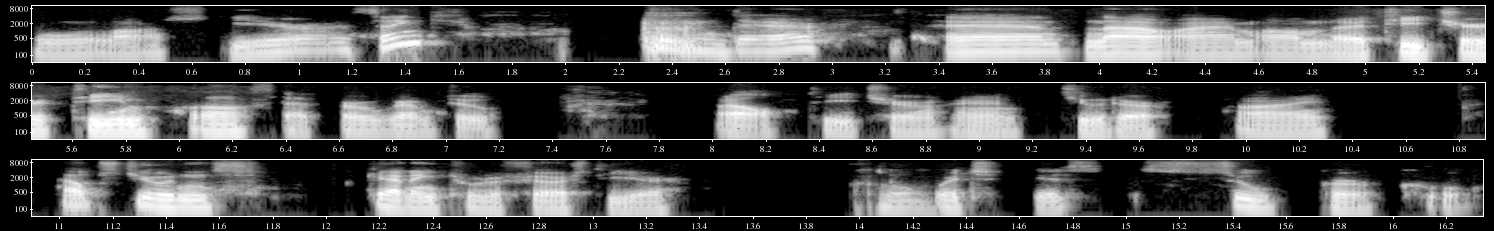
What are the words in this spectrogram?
last year, I think, there. And now I'm on the teacher team of that program too. Well, teacher and tutor. I help students getting through the first year Cool. which is super cool.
